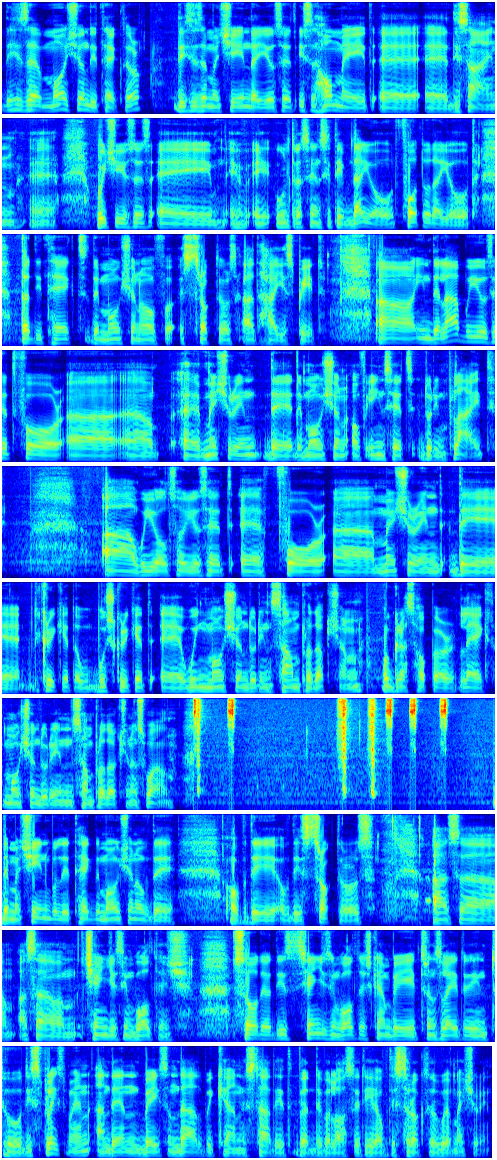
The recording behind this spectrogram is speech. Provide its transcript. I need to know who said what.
Speaker 1: This is a motion detector. This is a machine that uses, it's a homemade uh, uh, design, uh, which uses a, a, a ultra-sensitive diode, photodiode, that detects the motion of structures at high speed. Uh, in the lab, we use it for uh, uh, measuring the, the motion of insects during flight. Uh, we also use it uh, for uh, measuring the cricket or bush cricket uh, wing motion during sound production or grasshopper leg motion during sound production as well. The machine will detect the motion of the of the of the structures as um, as um, changes in voltage. So the, these changes in voltage can be translated into displacement, and then based on that we can study the velocity of the structure we're measuring.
